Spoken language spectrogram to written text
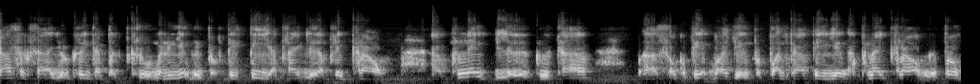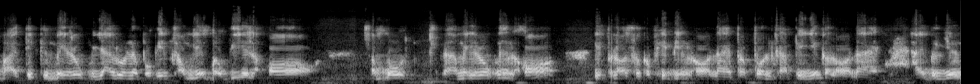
ការសិក្សាយល់ឃើញថាបាត់ខ្លួនមនុស្សយើងដូចប្រទេសពីរអាផ្នែកលើអាផ្នែកក្រោមអាផ្នែកលើគឺថាសុខភាពរបស់យើងប្រព័ន្ធការពារយើងអាផ្នែកក្រោមគឺ probiotic គឺមេរោគម្យ៉ាងរស់នៅពោះវៀនធំយើងបើវាល្អ សម្បូរមេរោគនឹងល្អវាផ្ដល់សុខភាពយើងល្អដែរប្រព័ន្ធការពារយើងក៏ល្អដែរហើយបើយើង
